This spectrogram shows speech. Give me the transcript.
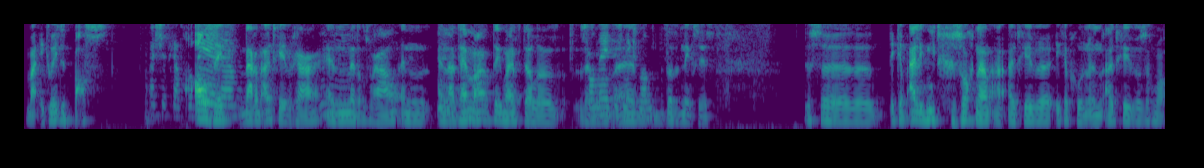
Maar ik weet het pas Als je het gaat proberen. als ik naar een uitgever ga en Mhm. met dat verhaal. En, en laat hem maar tegen mij vertellen zeg Van, maar, nee, het is eh, niks, man. dat het niks is. Dus ik heb eigenlijk niet gezocht naar een uitgever. Ik heb gewoon een uitgever zeg maar,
